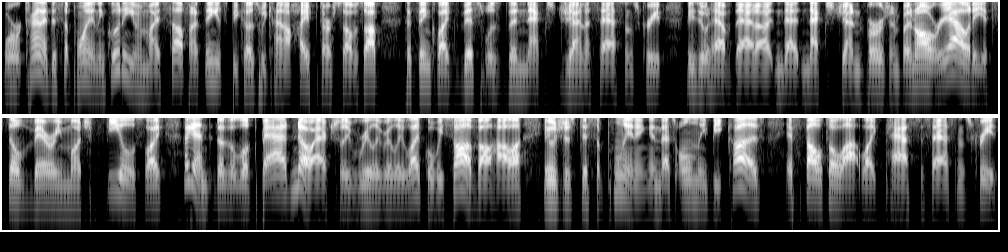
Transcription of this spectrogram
were kind of disappointed, including even myself. And I think it's because we kind of hyped ourselves up to think like this was the next gen Assassin's Creed because it would have that uh, that next gen version. But in all reality, it still very much feels like. Again, does it look bad? No, I actually really really like what we saw of Valhalla. It was just disappointing, and that's only because it felt felt a lot like past Assassin's Creed.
